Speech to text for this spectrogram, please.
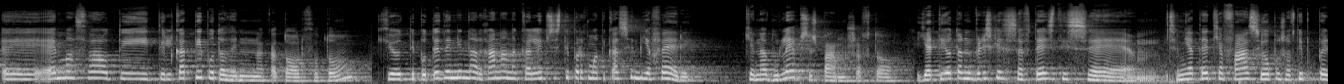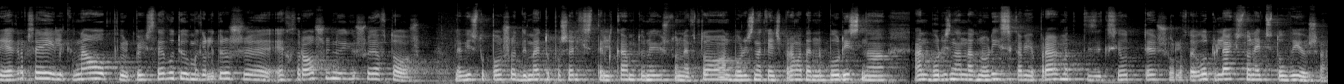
ε, έμαθα ότι τελικά τίποτα δεν είναι ακατόρθωτο και ότι ποτέ δεν είναι αργά να ανακαλύψεις τι πραγματικά σε ενδιαφέρει και να δουλέψεις πάνω σε αυτό. Γιατί όταν βρίσκεσαι σε, αυτές τις, ε, σε μια τέτοια φάση όπως αυτή που περιέγραψα, ειλικρινά πιστεύω ότι ο μεγαλύτερος ε, εχθρός σου είναι ο ίδιος ο εαυτός. Δηλαδή στο πόσο αντιμέτωπος έρχεσαι τελικά με τον ίδιο στον εαυτό, αν μπορείς να κάνεις πράγματα, αν μπορείς να, αν μπορείς να αναγνωρίσεις κάποια πράγματα, τις δεξιότητές σου, όλο αυτό. Εγώ τουλάχιστον έτσι το βίωσα.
